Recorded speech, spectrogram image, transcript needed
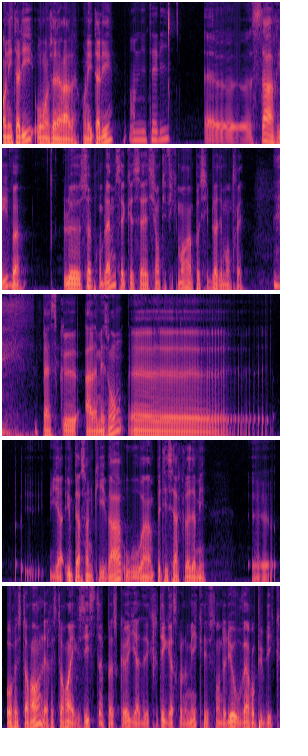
en Italie ou en général? En Italie, en Italie? Euh, ça arrive. Le seul problème, c'est que c'est scientifiquement impossible à démontrer. Parce que à la maison, euh, il y a une personne qui y va ou un petit cercle d'amis. Euh, au restaurant, les restaurants existent parce qu'il y a des critiques gastronomiques et ce sont des lieux ouverts au public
